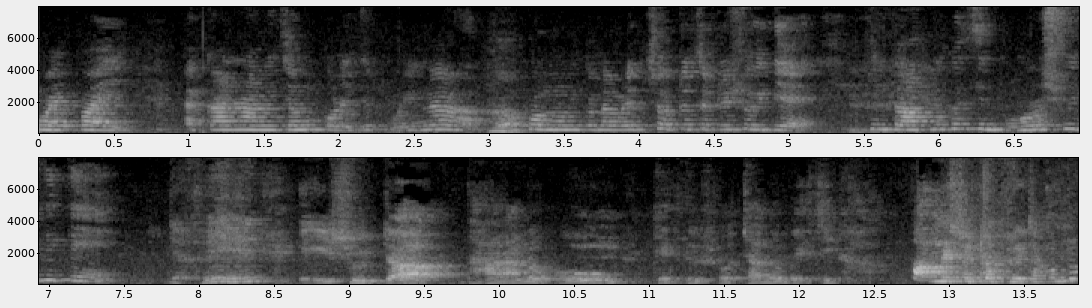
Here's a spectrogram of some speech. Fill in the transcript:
ভয় পাই। কারণ আমি যখন কলেজে পড়ি না তখন মনে করেন আমার ছোট ছোট শুই দেয় কিন্তু আপনি বলছেন বড় শুই দিতে? দেখেন এই সুইটা ধারালো কম কিন্তু সোচালো বেশি। আপনি সুইটা শুয়ে থাকুন তো।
